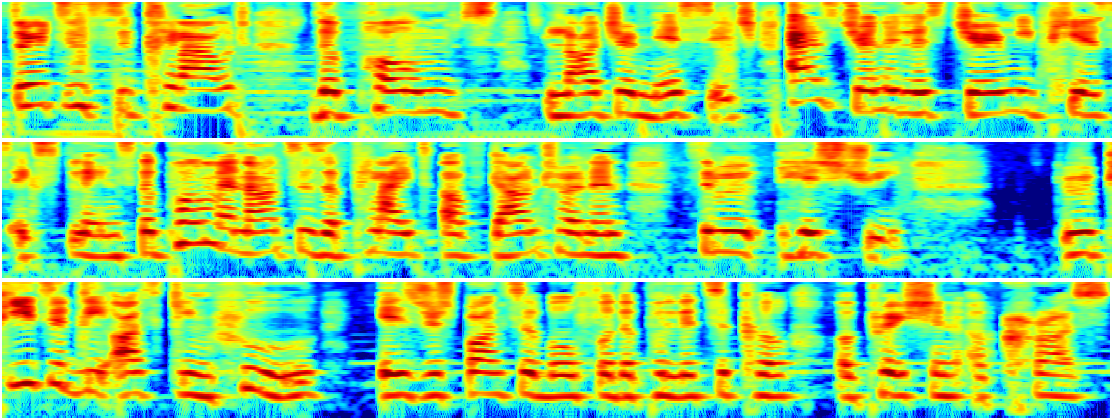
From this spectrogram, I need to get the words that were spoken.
threatens to cloud the poem's larger message. As journalist Jeremy Pierce explains, the poem announces a plight of downtrodden through history, repeatedly asking who is responsible for the political oppression across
